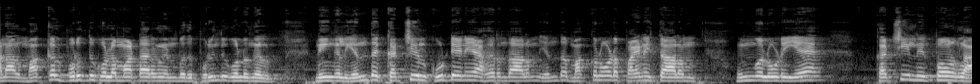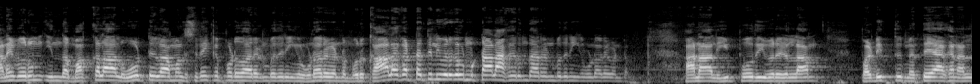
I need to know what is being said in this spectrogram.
ஆனால் மக்கள் பொறுத்து கொள்ள மாட்டார்கள் என்பது புரிந்து கொள்ளுங்கள். நீங்கள் எந்த கட்சியில் கூட்டணியாக இருந்தாலும் எந்த மக்களோடு பயணித்தாலும் உங்களுடைய கட்சியில் நிற்பவர்கள் அனைவரும் இந்த மக்களால் ஓட்டு இல்லாமல் சிதைக்கப்படுவார் என்பதை நீங்கள் உணர வேண்டும். ஒரு காலகட்டத்தில் இவர்கள் முட்டாளாக இருந்தார் என்பதை நீங்கள் உணர வேண்டும். ஆனால் இப்போது இவர்களெல்லாம் படித்து மெத்தையாக நல்ல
